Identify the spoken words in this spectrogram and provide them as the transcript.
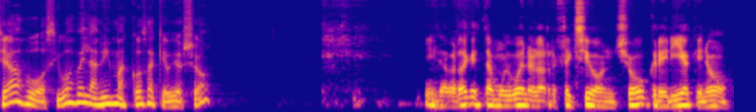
Llegás vos y vos ves las mismas cosas que veo yo. Y la verdad que está muy buena la reflexión. Yo creería que no.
